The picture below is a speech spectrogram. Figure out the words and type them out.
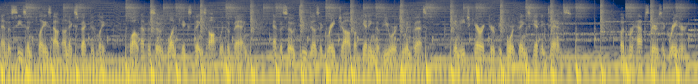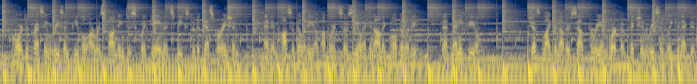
and the season plays out unexpectedly, while episode 1 kicks things off with a bang, episode 2 does a great job of getting the viewer to invest in each character before things get intense. But perhaps there's a greater, more depressing reason people are responding to Squid Game it speaks to the desperation, and impossibility of upward socio-economic mobility, that many feel. Just like another South Korean work of fiction recently connected,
